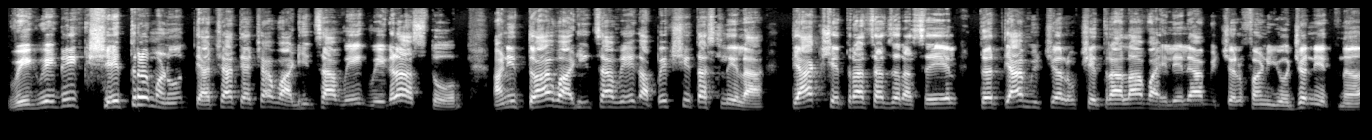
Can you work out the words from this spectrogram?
वेगवेगळी क्षेत्र म्हणून त्याच्या त्याच्या वाढीचा वेग वेगळा असतो आणि त्या वाढीचा वेग अपेक्षित असलेला त्या क्षेत्राचा जर असेल तर त्या म्युच्युअल क्षेत्राला वाहिलेल्या म्युच्युअल फंड योजनेतनं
